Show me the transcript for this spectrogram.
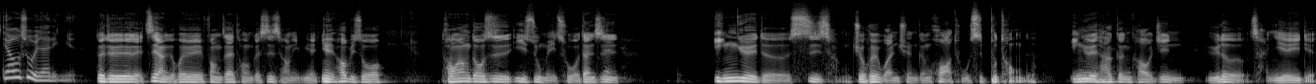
雕塑也在里面。对对对对，这两个会被放在同一个市场里面，因为好比说，同样都是艺术没错，但是对音乐的市场就会完全跟画图是不同的。音乐它更靠近娱乐产业一点。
